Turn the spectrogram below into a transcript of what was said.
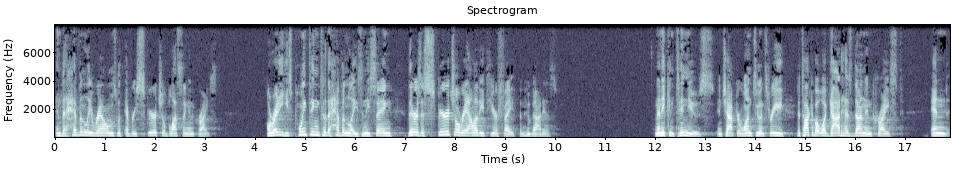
in the heavenly realms with every spiritual blessing in Christ. Already he's pointing to the heavenlies and he's saying, there is a spiritual reality to your faith and who God is. And then he continues in chapter 1, 2, and 3 to talk about what God has done in Christ. And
